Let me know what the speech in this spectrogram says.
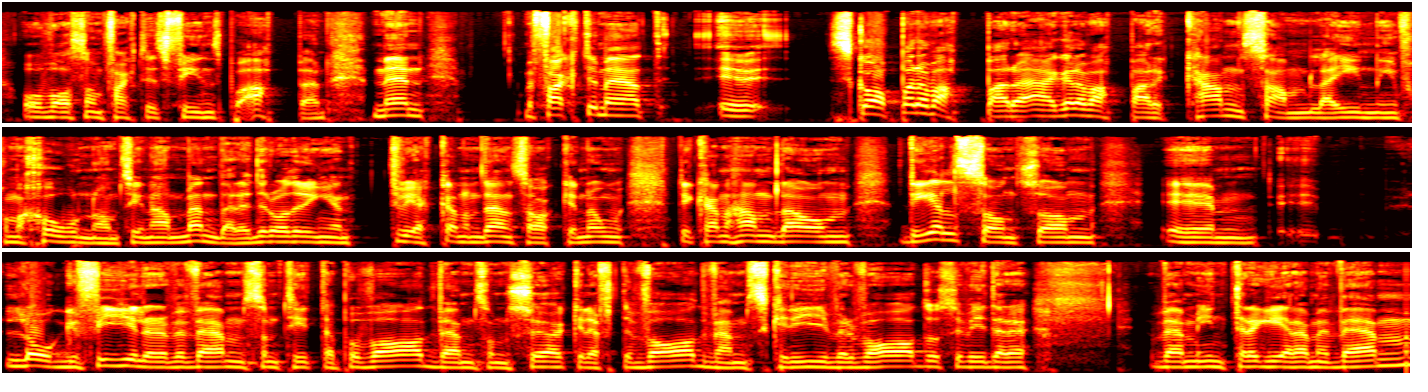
och vad som faktiskt finns på appen. Men faktum är att eh, Skapare av appar och ägare av appar kan samla in information om sina användare. Det råder ingen tvekan om den saken. Det kan handla om dels sånt som eh, loggfiler över vem som tittar på vad, vem som söker efter vad, vem skriver vad och så vidare. Vem interagerar med vem,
